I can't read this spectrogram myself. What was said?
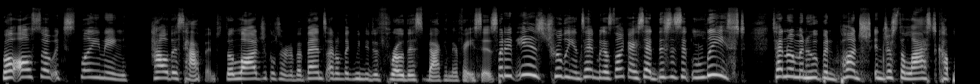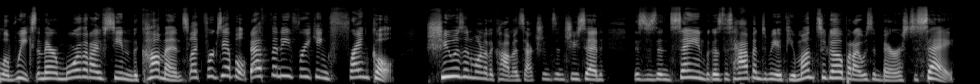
while also explaining how this happened, the logical turn of events. I don't think we need to throw this back in their faces. But it is truly insane because, like I said, this is at least 10 women who've been punched in just the last couple of weeks. And there are more that I've seen in the comments. Like, for example, Bethenny freaking Frankel. She was in one of the comment sections and she said, This is insane because this happened to me a few months ago, but I was embarrassed to say.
